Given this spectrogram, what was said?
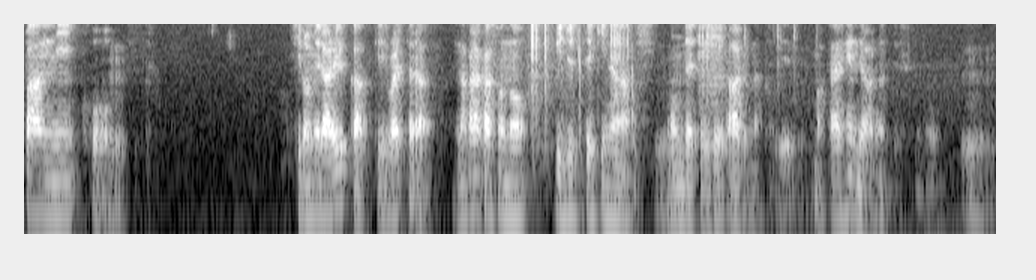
般にこう、うん広められるかって言われたら、なかなかその技術的な問題といろいろある中で、まあ大変ではあるんですけど。うん。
